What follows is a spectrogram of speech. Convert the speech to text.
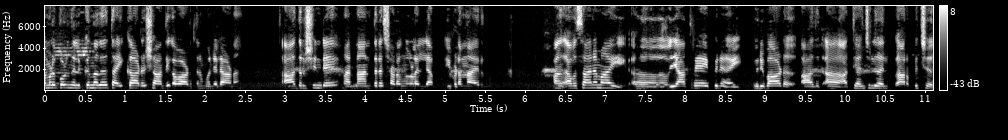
നമ്മളിപ്പോൾ നിൽക്കുന്നത് തൈക്കാട് ശാന്തി കവാടത്തിന് മുന്നിലാണ്. ആദർശിന്റെ മരണാനന്തര ചടങ്ങുകളെല്ലാം ഇവിടെ നിന്നായിരുന്നു അവസാനമായി യാത്രയയപ്പിനായി ഒരുപാട് അത്യാഞ്ജലി അർപ്പിച്ച്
